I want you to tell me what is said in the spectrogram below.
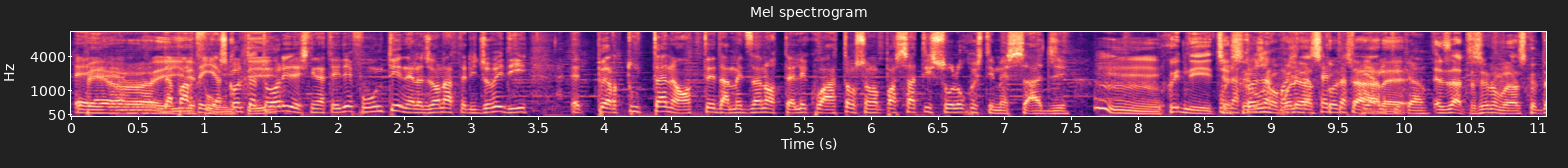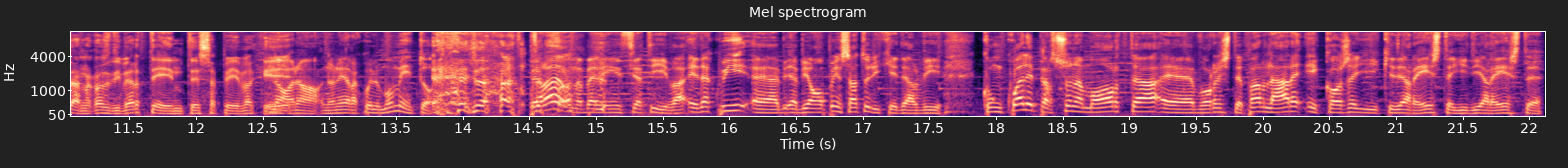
Per da parte degli ascoltatori destinati ai defunti e nella giornata di giovedì eh, per tutta notte da mezzanotte alle 4 sono passati solo questi messaggi Mm, quindi cioè, se uno voleva ascoltare. Esatto, se uno voleva ascoltare una cosa divertente, sapeva che No, no, non era quello il momento. Esatto. Però è una bella iniziativa. E da qui eh, abbiamo pensato di chiedervi con quale persona morta eh, vorreste parlare e cosa gli chiedereste, gli direste,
